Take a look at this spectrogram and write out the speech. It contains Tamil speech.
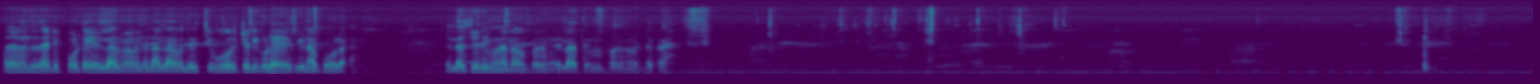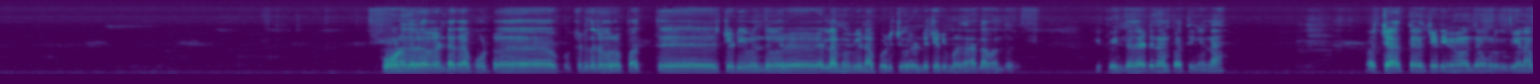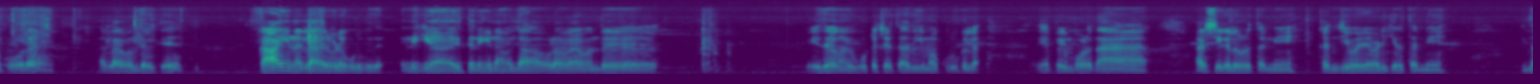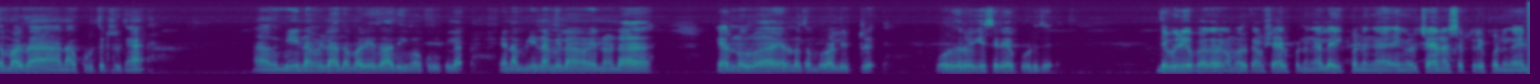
அதாவது இந்த தாட்டி போட்ட எல்லாமே வந்து நல்லா வந்துருச்சு. ஒரு செடி கூட வீணாக போகல. எல்லா செடியுமே நல்லா பாருங்கள் எல்லாத்துலேயுமே பாருங்கள் வெண்டைக்காய். போன தடவை வெண்டைக்காய் போட்டு கிட்டத்தட்ட ஒரு பத்து செடி வந்து ஒரு எல்லாமே வீணாக போயிடுச்சு. ஒரு ரெண்டு செடி மட்டும் தான் நல்லா வந்தது. இப்போ இந்த தாட்டி தான் பார்த்தீங்கன்னா வச்ச அத்தனை செடியுமே வந்து உங்களுக்கு வீணாக போகல. நல்லா வந்திருக்கு. காய் நல்லா அறுவடை கொடுக்குது. இன்றைக்கி இத்தனைக்கும் நான் வந்து அவ்வளோவா வந்து எதுவும் ஊட்டச்சத்து அதிகமாக கொடுக்கல. எப்பயும் போல் தான் அரிசி கழுவுற தண்ணி கஞ்சி வழி வடிக்கிற தண்ணி இந்த மாதிரி தான் நான் கொடுத்துட்ருக்கேன். அந்த மீன் நம்பிலாம் அந்த மாதிரி எதுவும் அதிகமாக கொடுக்கல. ஏன்னா மீன் நம்பிலாம் வேணுன்டா இரநூறுவா இரநூத்தம்பது ரூபா லிட்ரு. ஒரு தடவைக்கு சரியாக போயிடுது. இந்த வீடியோ பார்க்குறவங்க மறக்காமல் ஷேர் பண்ணுங்கள் லைக் பண்ணுங்கள் எங்களோட சேனல் சப்ஸ்கிரைப் பண்ணுங்கள்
